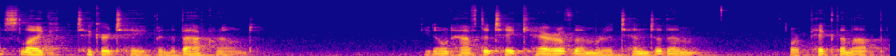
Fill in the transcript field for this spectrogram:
just like ticker tape in the background. You don't have to take care of them or attend to them or pick them up.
